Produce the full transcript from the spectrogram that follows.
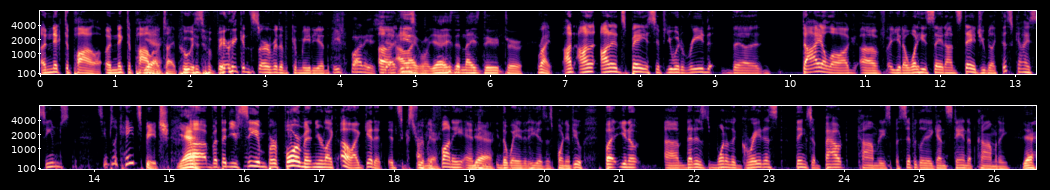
a Nick DiPaolo, a Nick DiPaolo Yeah. type, who is a very conservative comedian. He's funny as shit. Uh, I like him. Yeah, he's a nice dude too. Right. On, on on its base, if you would read the dialogue of you know what he's saying on stage, you'd be like, this guy seems seems like hate speech. Yeah. Uh, but then you see him perform it, and you're like, oh, I get it. It's extremely Okay. funny, and Yeah. the way that he has his point of view. But you know. Um, that is one of the greatest things about comedy, specifically against stand-up comedy, Yeah.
